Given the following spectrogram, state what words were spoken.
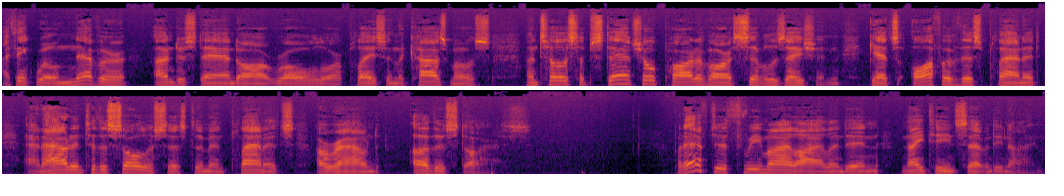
I think we'll never understand our role or place in the cosmos until a substantial part of our civilization gets off of this planet and out into the solar system and planets around other stars. But after Three Mile Island in 1979,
